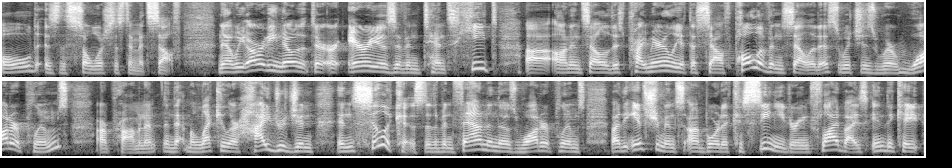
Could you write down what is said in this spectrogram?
old as the solar system itself. Now we already know that there are areas of intense heat uh, on Enceladus, primarily at the south pole of Enceladus, which is where water plumes are prominent, and that molecular hydrogen and silicas that have been found in those water plumes by the instruments on board a Cassini during flybys indicate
